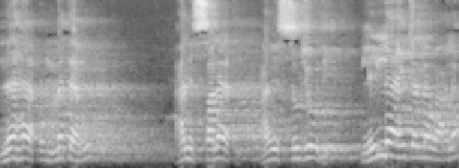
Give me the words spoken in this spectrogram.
نهى أمته عن الصلاة عن السجود لله جل وعلا.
